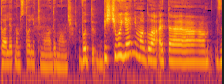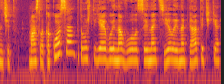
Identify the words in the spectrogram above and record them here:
туалетном столике молодой мамочки? Вот без чего я не могла, это, значит, масло кокоса, потому что я его и на волосы, и на тело, и на пяточки.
